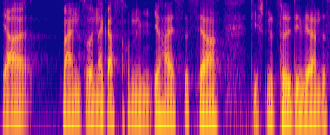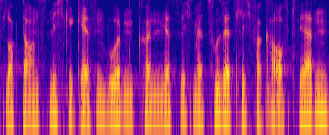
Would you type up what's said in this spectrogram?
Ja, ich meine, so in der Gastronomie heißt es ja, die Schnitzel, die während des Lockdowns nicht gegessen wurden, können jetzt nicht mehr zusätzlich verkauft werden.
